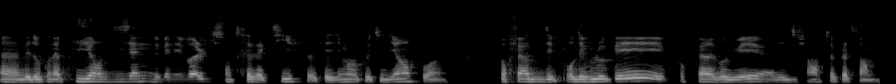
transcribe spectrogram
Euh, mais donc on a plusieurs dizaines de bénévoles qui sont très actifs quasiment au quotidien pour pour faire pour développer et pour faire évoluer les différentes plateformes.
